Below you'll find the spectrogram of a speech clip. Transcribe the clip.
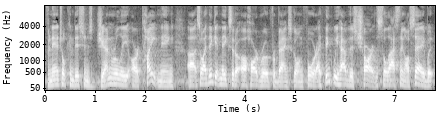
Financial conditions generally are tightening. Uh, so I think it makes it a, a, hard road for banks going forward. I think we have this chart. This is the last thing I'll say, but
